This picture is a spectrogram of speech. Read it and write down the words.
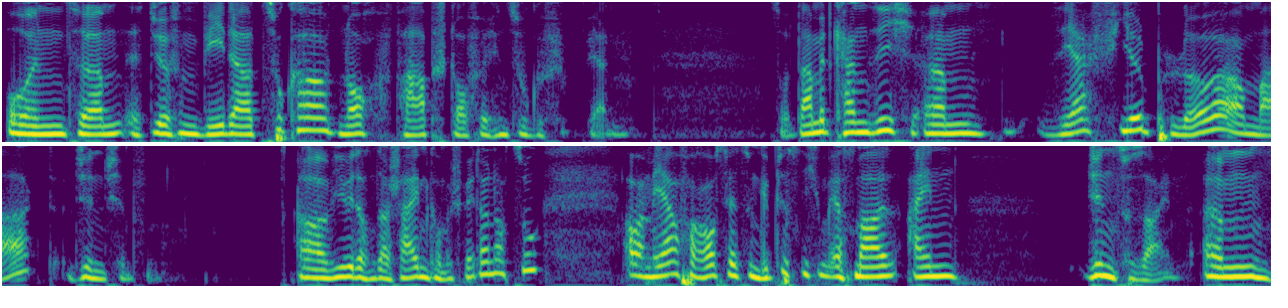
Und ähm, es dürfen weder Zucker noch Farbstoffe hinzugefügt werden. So, damit kann sich ähm, sehr viel Plöre am Markt Gin schimpfen. Äh, wie wir das unterscheiden, kommen wir später noch zu. Aber mehr Voraussetzungen gibt es nicht, um erstmal ein Gin zu sein. Ähm,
